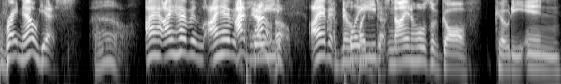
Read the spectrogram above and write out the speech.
right now, yes. Oh. I, I haven't. I haven't I mean, I don't played. know. I haven't I've never played played, nine holes of golf, Cody, in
